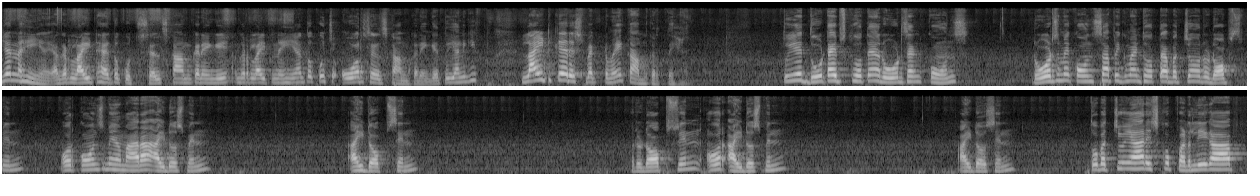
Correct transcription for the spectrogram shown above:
या नहीं है, अगर लाइट है तो कुछ सेल्स काम करेंगे, अगर लाइट नहीं है तो कुछ और सेल्स काम करेंगे। तो यानी कि लाइट के रिस्पेक्ट में काम करते हैं। तो ये दो टाइप्स के होते हैं रोड्स एंड कॉन्स रोड्स में कौन सा पिगमेंट होता है बच्चों? रोडोप्सिन और कॉन्स में हमारा आइडोस्पिन आइडोप्सिन रोडोप्सिन और आइडोस्पिन आइडोसिन तो बच्चों यार, इसको पढ़ लेगा आप।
